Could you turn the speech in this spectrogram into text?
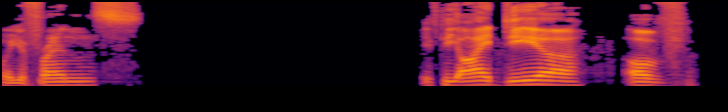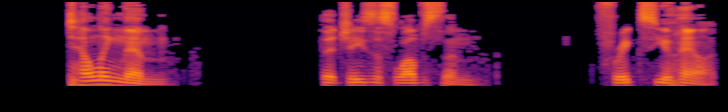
or your friends, if the idea of telling them that Jesus loves them freaks you out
